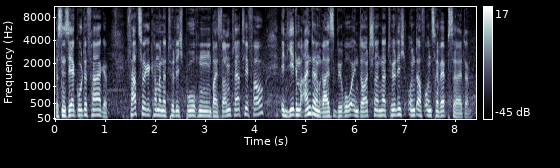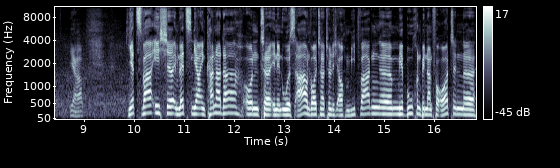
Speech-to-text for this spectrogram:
Das ist eine sehr gute Frage. Fahrzeuge kann man natürlich buchen bei Sonnenklar TV, in jedem anderen Reisebüro in Deutschland natürlich und auf unserer Webseite. Ja, Jetzt war ich äh, im letzten Jahr in Kanada und äh, in den USA und wollte natürlich auch einen Mietwagen äh, mir buchen. Bin dann vor Ort in, äh,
